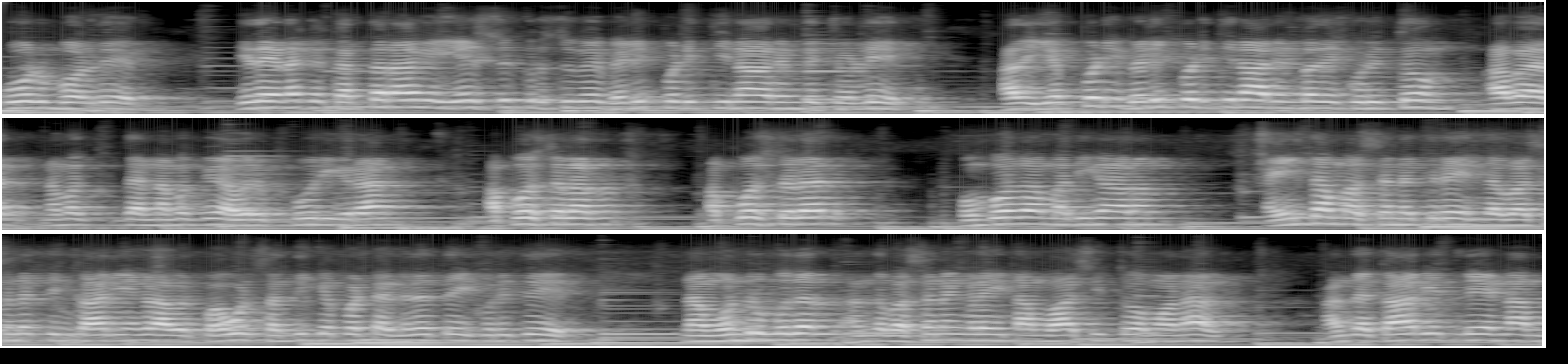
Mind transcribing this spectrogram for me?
கூறும்பொழுது இதை எனக்கு கர்த்தராக இயேசு கிறிஸ்துவை வெளிப்படுத்தினார் என்று சொல்லி அதை எப்படி வெளிப்படுத்தினார் என்பதை குறித்தும் அவர் நமக்கு நமக்கு அவர் கூறுகிறார். அப்போஸ்தலர் அப்போஸ்தலர் ஒன்பதாம் அதிகாரம் ஐந்தாம் வசனத்திலே இந்த வசனத்தின் காரியங்கள் அவர் பவுல் சந்திக்கப்பட்ட விதத்தை குறித்து நாம் ஒன்று முதல் அந்த வசனங்களை நாம் வாசித்தோமானால் அந்த காரியத்திலே நாம்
